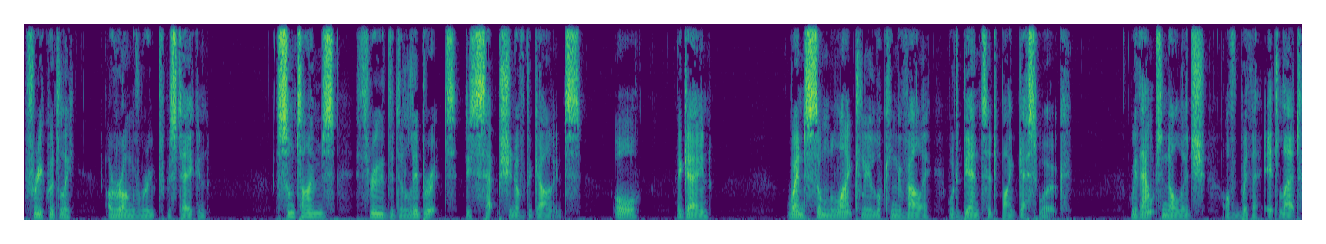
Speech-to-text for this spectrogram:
Frequently, a wrong route was taken. Sometimes through the deliberate deception of the guides, or, again, when some likely looking valley would be entered by guesswork, without knowledge of whither it led.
